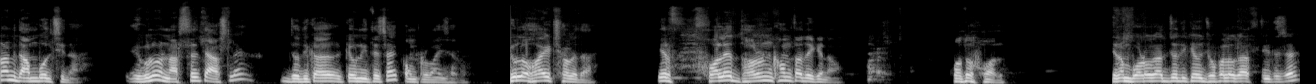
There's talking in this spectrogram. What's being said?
আমি দাম বলছি না। এগুলো নার্সারিতে আসলে যদি কেউ নিতে চায় কম্প্রোমাইজ হবে। এগুলো হোয়াইট সবেদা এর ফলের ধরন ক্ষমতা দেখে নাও। কত ফল। এরকম বড় গাছ যদি কেউ ঝোপালো গাছ নিতে চায়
